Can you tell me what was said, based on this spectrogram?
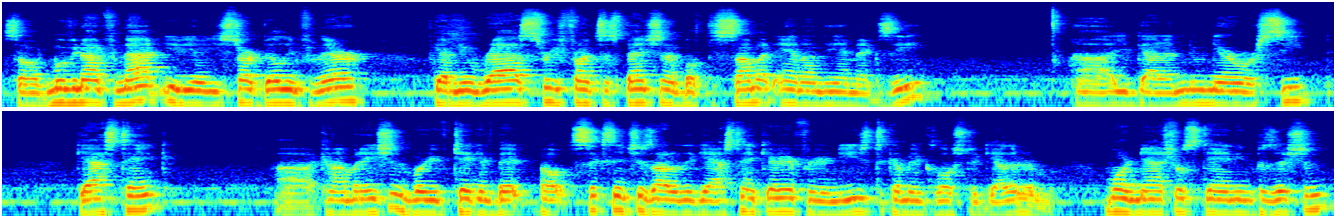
So moving on from that, you, you start building from there. We've got a new RAS 3 front suspension on both the Summit and on the MXZ. Uh, you've got a new narrower seat gas tank uh, combination where you've taken about six inches out of the gas tank area for your knees to come in closer together, a more natural standing position.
